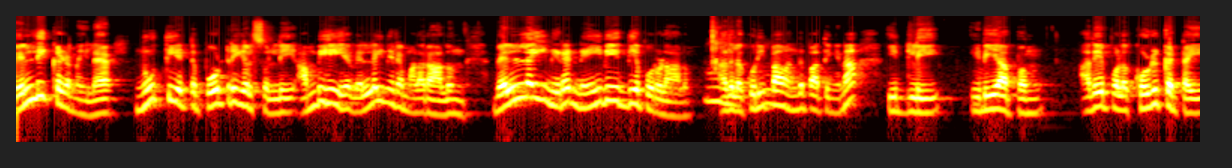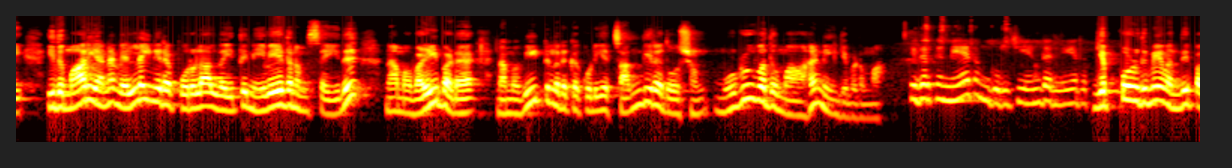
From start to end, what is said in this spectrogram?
வெள்ளிக்கிழமையில நூத்தி எட்டு போற்றிகள் சொல்லி அம்பிகையை வெள்ளை நிற மலராலும் வெள்ளை நிற நெய்வேத்திய பொருளாலும். அதுல குறிப்பா வந்து பாத்தீங்கன்னா இட்லி இடியாப்பம் அதே போல கொழுக்கட்டை இது மாதிரியான வெள்ளை நிற பொருளால் வைத்து நிவேதனம் செய்து நாம வழிபட நம்ம வீட்டில் இருக்கக்கூடிய சந்திர தோஷம் முழுவதுமாக நீங்கி விடுமா? இதற்கு நேரம் குருஜி எந்த நேரம் எப்பொழுதுமே வந்து இப்ப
